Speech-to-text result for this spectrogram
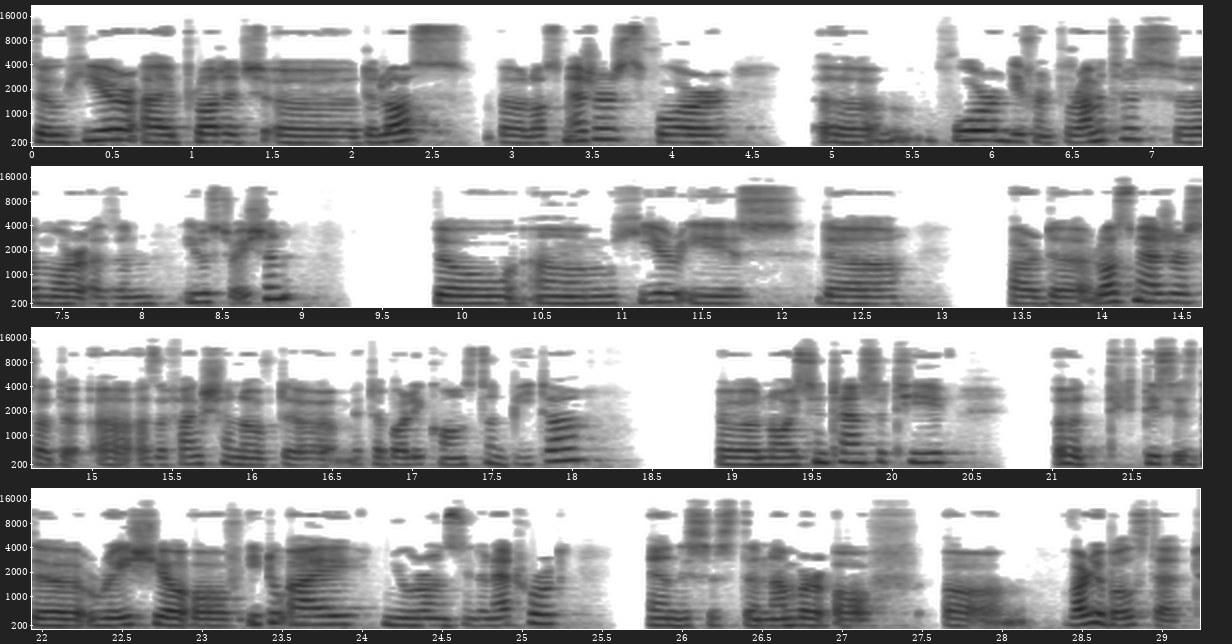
So here I plotted uh, the loss, uh, loss measures for um, four different parameters, uh, more as an illustration. So um, here is the are the loss measures the, uh, as a function of the metabolic constant beta, noise intensity, uh, this is the ratio of E to I neurons in the network, and this is the number of um, variables that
